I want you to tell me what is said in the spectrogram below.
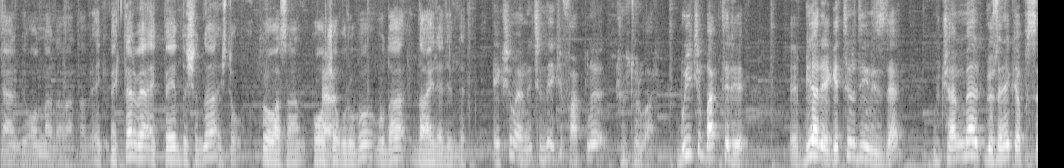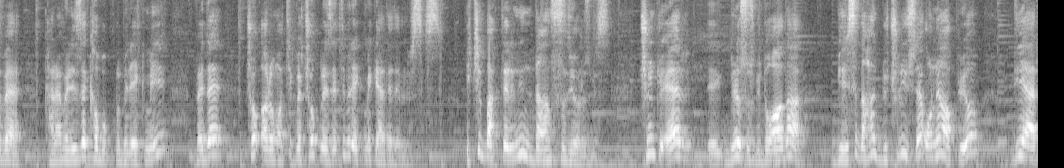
yani bir onlar da var tabii. Ekmekler ve ekmeğin dışında işte kruvasan, poğaça Evet. grubu bu da dahil edildi. ekşi mayanın içinde iki farklı kültür var. Bu iki bakteri e, bir araya getirdiğinizde mükemmel gözenek yapısı ve karamelize kabuklu bir ekmeği ve de çok aromatik ve çok lezzetli bir ekmek elde edebilirsiniz. İki bakterinin dansı diyoruz biz. Çünkü eğer e, biliyorsunuz ki doğada birisi daha güçlüyse o ne yapıyor? Diğer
